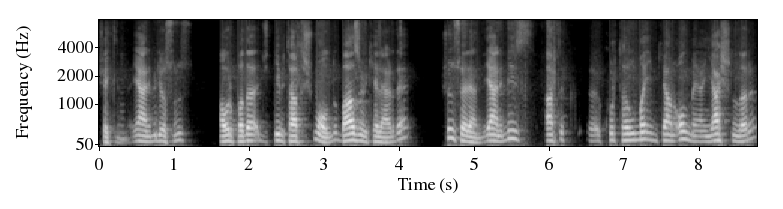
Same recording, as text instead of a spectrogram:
şeklinde. Yani biliyorsunuz Avrupa'da ciddi bir tartışma oldu. Bazı ülkelerde şunu söylendi. Yani biz artık e, kurtarılma imkanı olmayan yaşlıları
